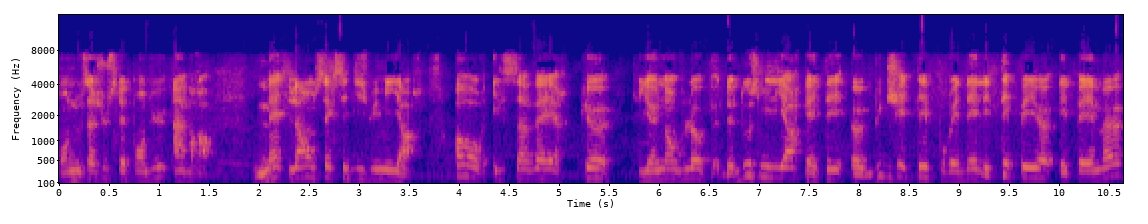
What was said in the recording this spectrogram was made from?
on nous a juste répondu un bras. Mais là, on sait que c'est 18 milliards. Or, il s'avère qu'il y a une enveloppe de 12 milliards qui a été euh, budgétée pour aider les TPE et PME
